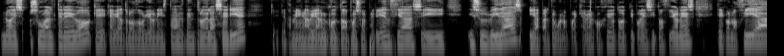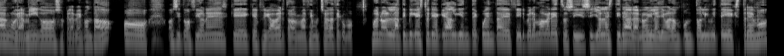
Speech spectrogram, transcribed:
no es su alter ego, que, que había otros dos guionistas dentro de la serie, que, también habían contado pues sus experiencias y, y, sus vidas y aparte, bueno, pues que habían cogido todo tipo de situaciones que conocían o de amigos o que le habían contado o, o situaciones que, que explicaba Berto. Me hacía mucha gracia como, bueno, la típica historia que alguien te cuenta de decir, veremos a ver esto, si, si yo la estirara, ¿no? Y la llevara a un punto límite y extremo,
